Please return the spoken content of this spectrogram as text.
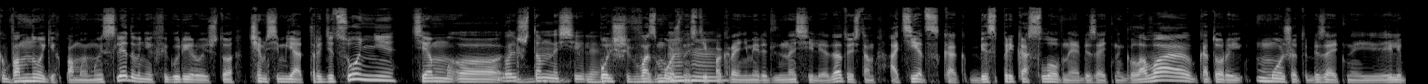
во многих, по-моему, исследованиях фигурирует, что чем семья традиционнее, тем... Э, больше там насилия. Больше возможностей, угу. по крайней мере, для насилия, да, то есть там отец как беспрекословный обязательно глава, который может обязательно или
